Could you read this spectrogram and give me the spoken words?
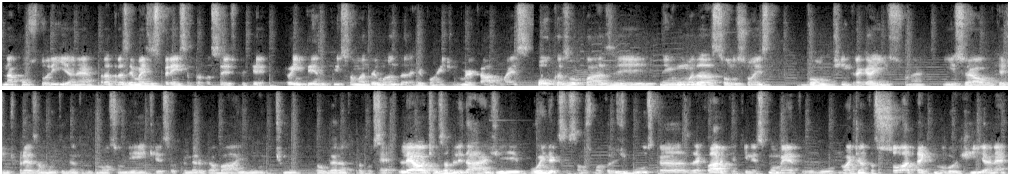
na consultoria, né? Para trazer mais experiência para vocês. Porque eu entendo que isso é uma demanda recorrente do mercado, mas poucas ou quase nenhuma das soluções vão te entregar isso, né? E isso é algo que a gente preza muito dentro do nosso ambiente. Esse é o primeiro jabá e o último eu garanto para você. É, layout e usabilidade, boa indexação dos motores de busca. É claro que aqui nesse momento não adianta só a tecnologia, né?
